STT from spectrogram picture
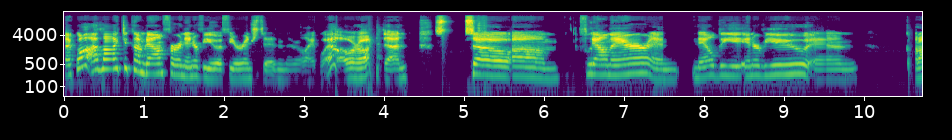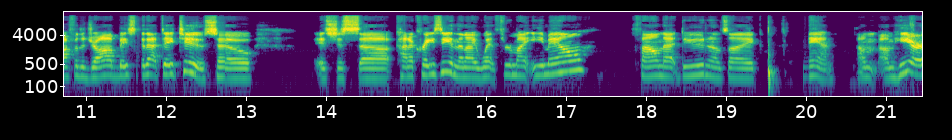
like, well, I'd like to come down for an interview if you're interested. And they're like, well, all right then. So um, flew down there and nailed the interview and got offered the job basically that day too. So it's just uh, kind of crazy. And then I went through my email, found that dude, and I was like, man, I'm I'm here.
